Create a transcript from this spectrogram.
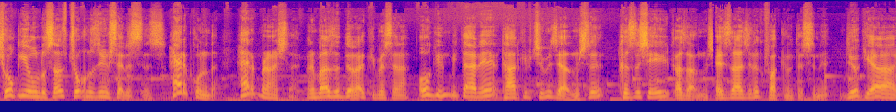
çok iyi olursanız çok hızlı yükselirsiniz. Her konuda, her branşta. Hani bazı diyorlar ki mesela o gün bir tane takipçimiz yazmıştı. Kızı şeyi kazanmış. Eczacılık fakültesini. Diyor ki ya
